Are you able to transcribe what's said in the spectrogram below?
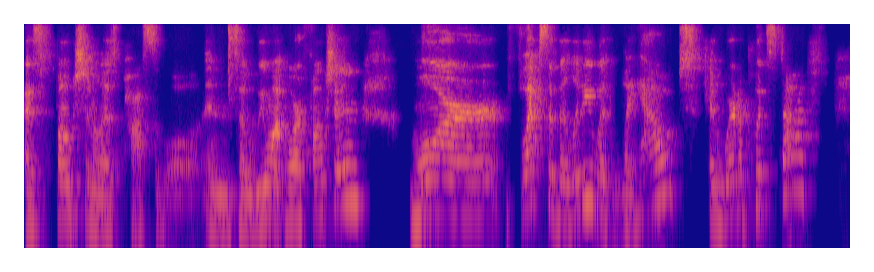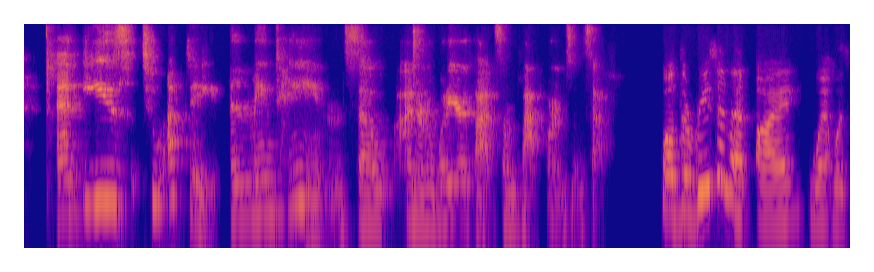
as functional as possible. And so we want more function more flexibility with layout and where to put stuff and ease to update and maintain. So I don't know, what are your thoughts on platforms and stuff? Well, the reason that I went with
